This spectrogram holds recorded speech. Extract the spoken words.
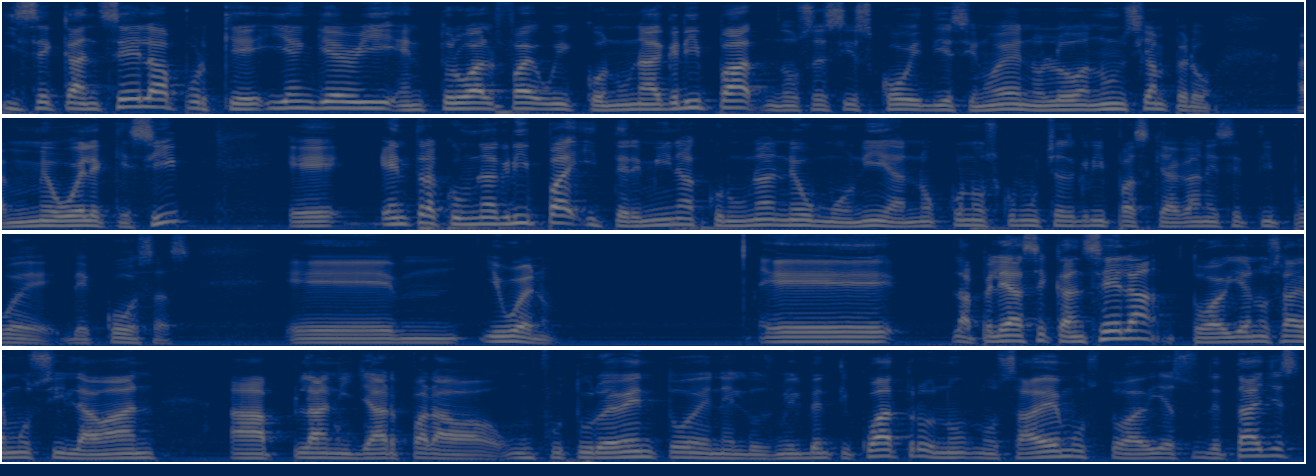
y se cancela porque Ian Gary entró al Fight Week con una gripa, no sé si es COVID-19, no lo anuncian, pero a mí me huele que sí. Eh, entra con una gripa y termina con una neumonía. No conozco muchas gripas que hagan ese tipo de, cosas. Eh, y bueno, eh, la pelea se cancela, todavía no sabemos si la van a planillar para un futuro evento en el 2024, no, no sabemos todavía sus detalles,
